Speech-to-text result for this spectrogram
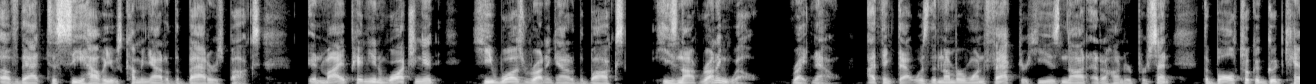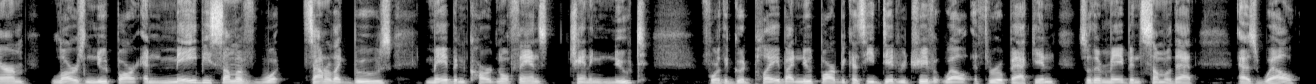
of that to see how he was coming out of the batter's box. In my opinion, watching it, he was running out of the box. He's not running well right now. I think that was the number one factor. He is not at 100%. The ball took a good carom. Lars Nootbaar and maybe some of what sounded like boos may have been Cardinal fans chanting Newt for the good play by Newtbar because he did retrieve it well and threw it back in. So there may have been some of that as well.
